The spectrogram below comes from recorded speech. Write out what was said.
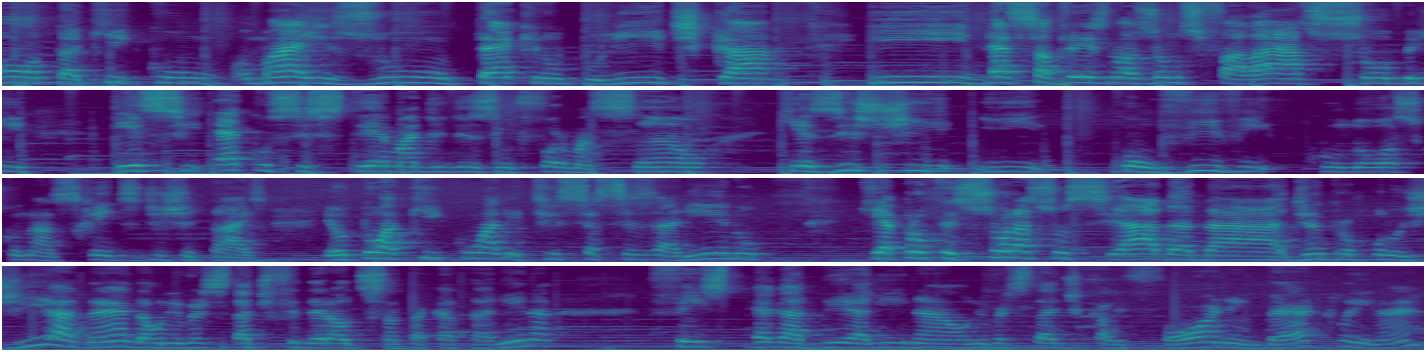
Volta aqui com mais um Tecnopolítica e dessa vez nós vamos falar sobre esse ecossistema de desinformação que existe e convive conosco nas redes digitais. Eu estou aqui com a Letícia Cesarino, que é professora associada da, de antropologia né, da Universidade Federal de Santa Catarina, fez PhD ali na Universidade de Califórnia, em Berkeley, né?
